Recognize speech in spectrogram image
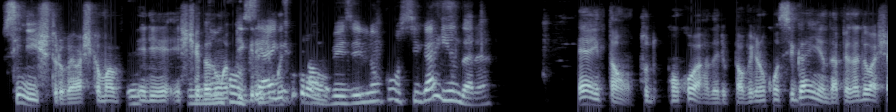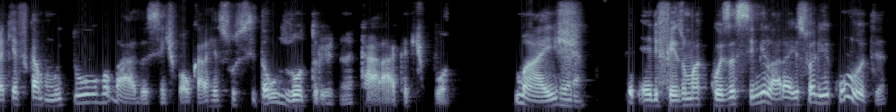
sinistro. Eu acho que é uma, ele chega num upgrade consegue, muito grande. Talvez ele não consiga ainda, né? É, então, tudo concorda. Ele talvez não consiga ainda, apesar de eu achar que ia ficar muito roubado, assim, tipo, o cara ressuscita os outros, né? Caraca, tipo. Mas é. ele fez uma coisa similar a isso ali com o Luther.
